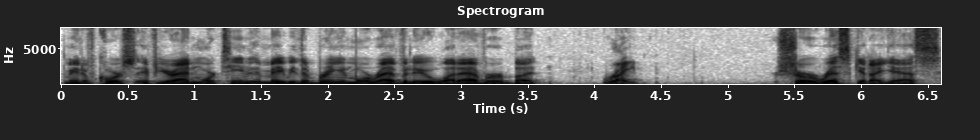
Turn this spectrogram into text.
I mean, of course, if you're adding more teams, maybe they're bringing more revenue, whatever. But Right. sure, risk it, I guess.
